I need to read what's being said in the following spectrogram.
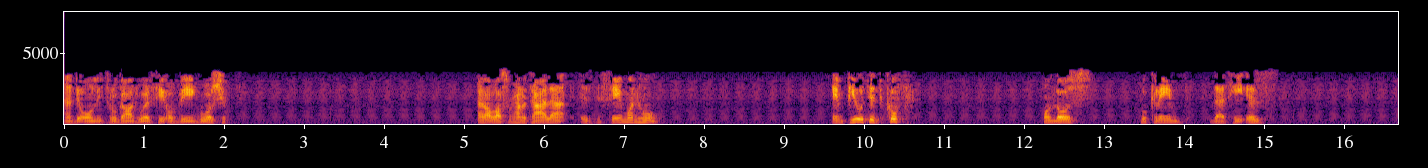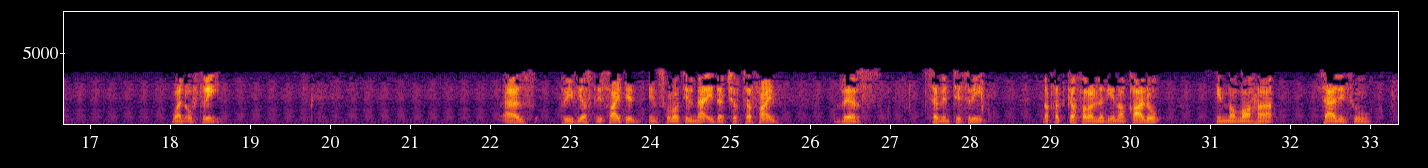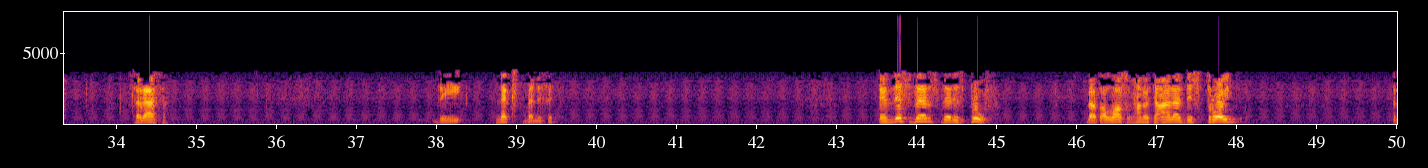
and the only true God worthy of being worshipped. And Allah subhanahu wa ta'ala is the same one who imputed kufr on those who claimed that he is one of three. As previously cited in Surah Al-Ma'idah chapter 5 verse 73 لقد كفر الذين قالوا إن الله ثالث ثلاثة The next benefit In this verse there is proof that Allah subhanahu wa ta'ala destroyed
